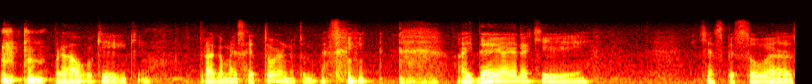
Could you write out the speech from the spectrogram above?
para algo que, que traga mais retorno e tudo mais. A ideia era que, que as pessoas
